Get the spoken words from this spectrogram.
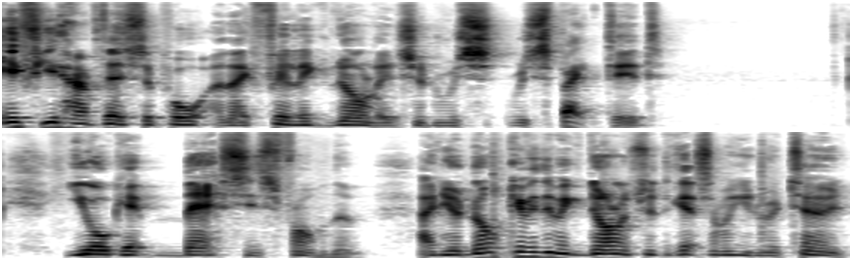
if you have their support and they feel acknowledged and res- respected, you'll get masses from them. And you're not giving them acknowledgement to get something in return.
